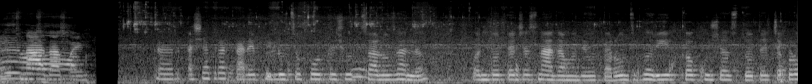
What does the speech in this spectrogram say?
नादात आहे तर अशा प्रकारे पिलूचं फोटोशूट चालू झालं. पण तो त्याच्याच नादामध्ये होता. रोज घरी इतका खुश असतो. त्याच्याकडं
